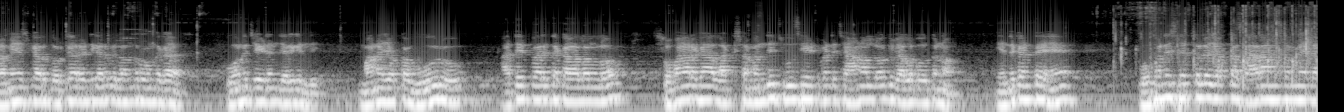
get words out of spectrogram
రమేష్ గారు దుర్గారెడ్డి గారు వీళ్ళందరూ ఉండగా ఫోన్ చేయడం జరిగింది. మన యొక్క ఊరు అతి త్వరిత కాలంలో సుమారుగా లక్ష మంది చూసేటువంటి ఛానల్లోకి వెళ్ళబోతున్నాం. ఎందుకంటే ఉపనిషత్తుల యొక్క సారాంశం మీద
